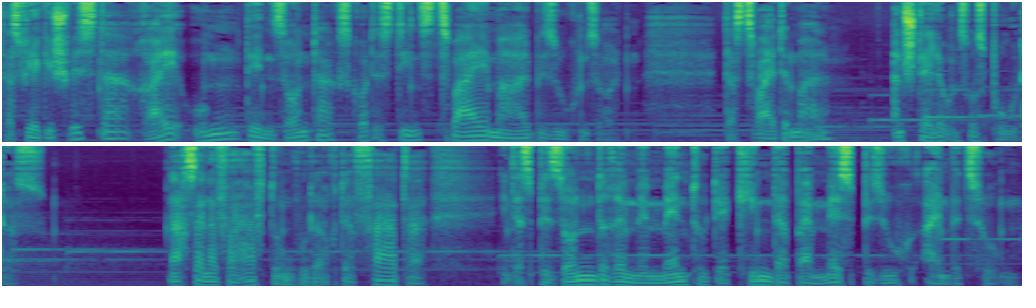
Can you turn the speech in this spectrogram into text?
dass wir Geschwister reihum den Sonntagsgottesdienst zweimal besuchen sollten. Das zweite Mal anstelle unseres Bruders. Nach seiner Verhaftung wurde auch der Vater in das besondere Memento der Kinder beim Messbesuch einbezogen.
